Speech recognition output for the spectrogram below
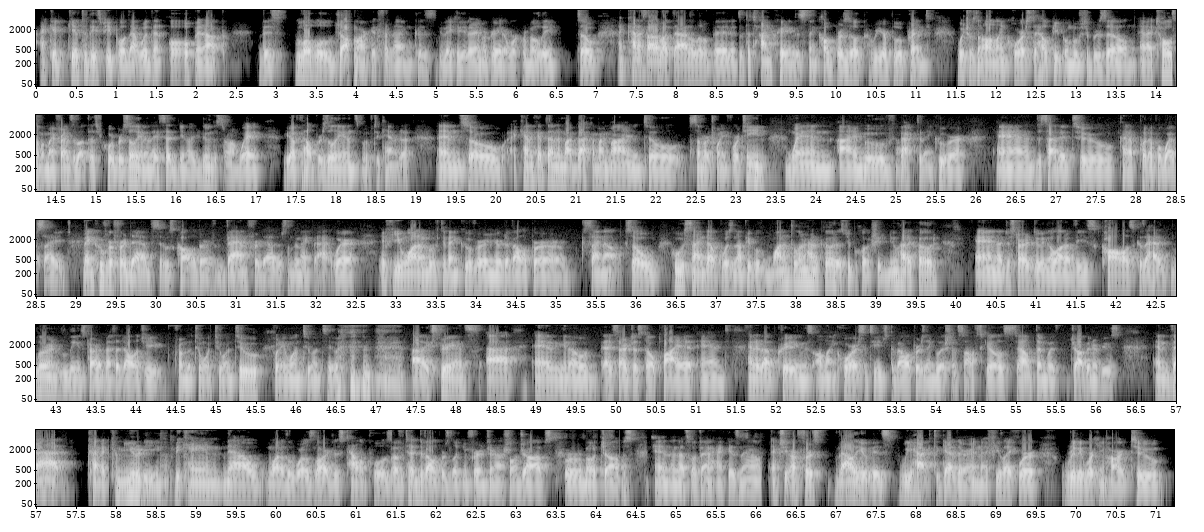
I could give to these people that would then open up this global job market for them because they could either immigrate or work remotely. So I kind of thought about that a little bit. And at the time, creating this thing called Brazil Career Blueprint, which was an online course to help people move to Brazil. And I told some of my friends about this who are Brazilian, and they said, you know, you're doing this the wrong way. You have to help Brazilians move to Canada. And so I kind of kept that in my back of my mind until summer 2014 when I moved back to Vancouver and decided to kind of put up a website, Vancouver for Devs, it was called, or Van for Devs, or something like that, where if you want to move to Vancouver and you're a developer, sign up. So who signed up was not people who wanted to learn how to code, it was people who actually knew how to code. And I just started doing a lot of these calls because I had learned lean startup methodology from the 21212, 21212 uh, experience. Uh, and, you know, I started just to apply it and ended up creating this online course to teach developers English and soft skills to help them with job interviews. And that kind of community became now one of the world's largest talent pools of 10 developers looking for international jobs or remote jobs. And, and that's what VanHack is now. Actually, our first value is we hack together. And I feel like we're really working hard to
